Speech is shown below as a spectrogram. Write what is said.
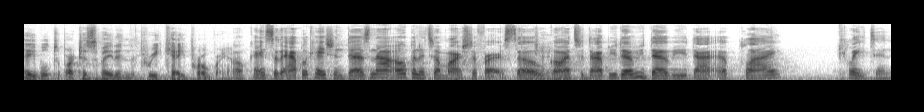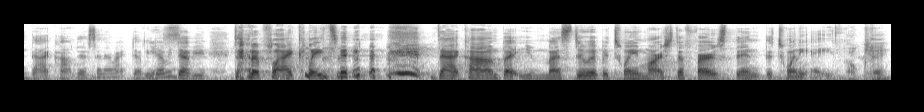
able to participate in the pre-K program? Okay, so the application does not open until March the 1st. So Okay. going to www.applyclayton.com. Did I say that right? www.applyclayton.com. But you must do it between March the 1st and the 28th. Okay.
